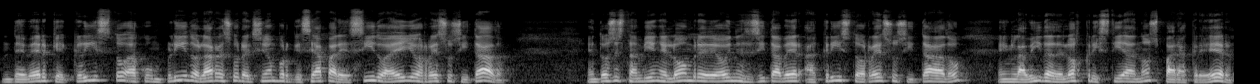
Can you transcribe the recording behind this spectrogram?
de ver que Cristo ha cumplido la resurrección porque se ha parecido a ellos resucitado. Entonces también el hombre de hoy necesita ver a Cristo resucitado en la vida de los cristianos para creer.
